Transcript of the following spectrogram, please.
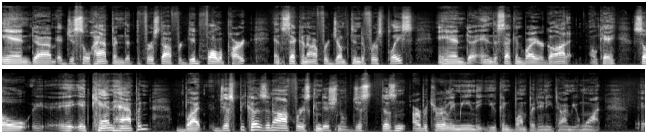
and um, it just so happened that the first offer did fall apart and second offer jumped into first place and uh, and the second buyer got it okay so it, it, can happen but just because an offer is conditional just doesn't arbitrarily mean that you can bump it anytime you want uh,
